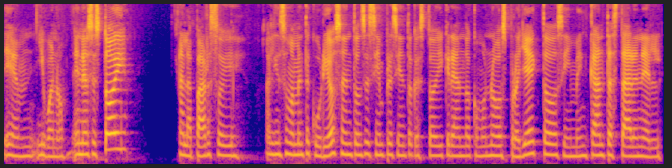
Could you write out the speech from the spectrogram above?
eh, y bueno, en eso estoy. A la par soy alguien sumamente curiosa, entonces siempre siento que estoy creando como nuevos proyectos y me encanta estar en el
